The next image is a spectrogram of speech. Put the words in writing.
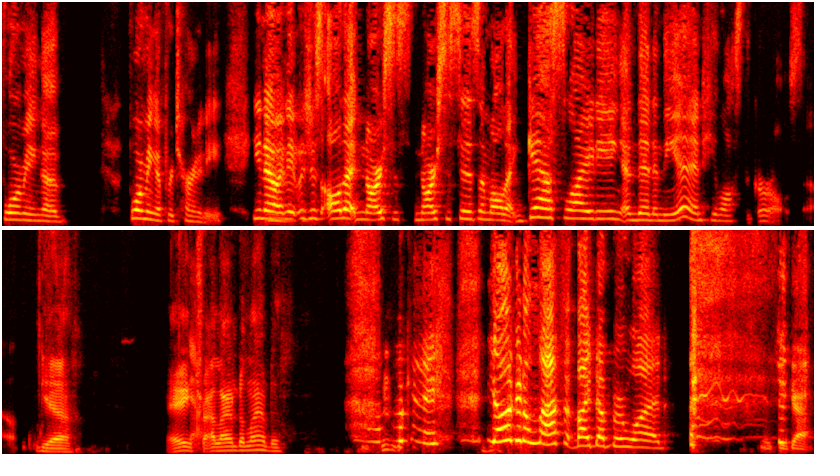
forming a forming a fraternity? you know, and Mm. it was just all that narciss- narcissism, all that gaslighting, and then in the end, he lost the girl. So Yeah. Hey, Yeah. try lambda lambda. Mm-hmm. okay, y'all are gonna laugh at my number one. What you got?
